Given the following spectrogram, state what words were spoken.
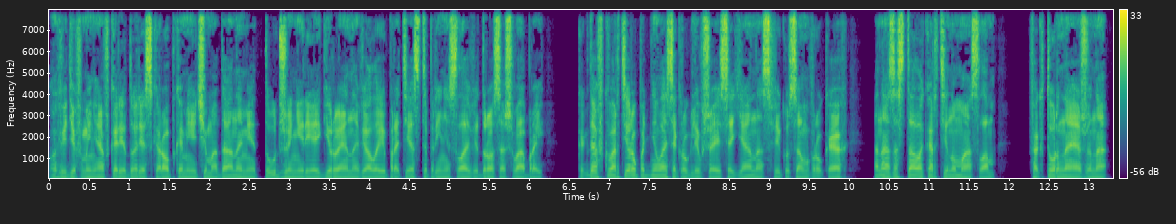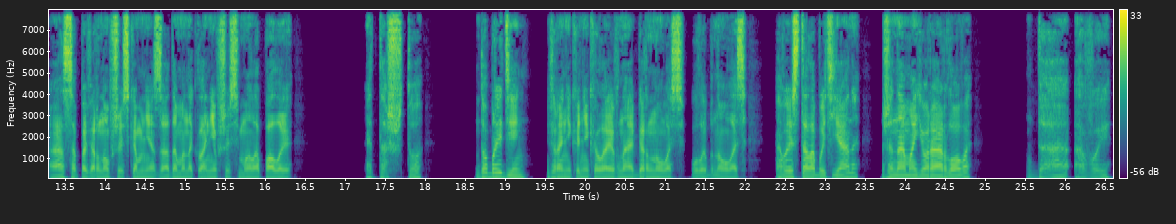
Увидев меня в коридоре с коробками и чемоданами, тут же, не реагируя на вялые протесты, принесла ведро со шваброй. Когда в квартиру поднялась округлившаяся Яна с фикусом в руках, она застала картину маслом. Фактурная жена Аса, повернувшись ко мне задом и наклонившись, мыла полы. «Это что?» «Добрый день», — Вероника Николаевна обернулась, улыбнулась. «А вы, стала быть, Яна? Жена майора Орлова?» «Да, а вы?»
